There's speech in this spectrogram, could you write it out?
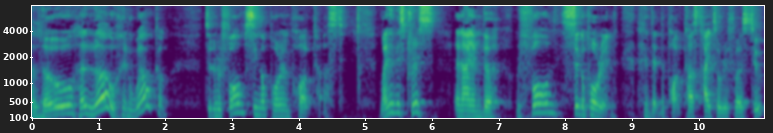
Hello, hello, and welcome to the Reformed Singaporean podcast. My name is Chris, and I am the Reformed Singaporean that the podcast title refers to.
